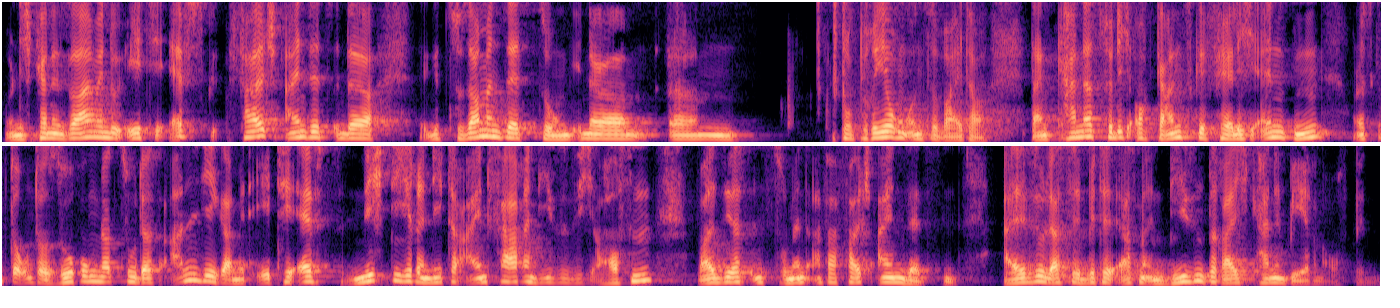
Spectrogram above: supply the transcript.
Und ich kann dir sagen, wenn du ETFs falsch einsetzt in der Zusammensetzung, in der ähm, Strukturierung und so weiter, dann kann das für dich auch ganz gefährlich enden. Und es gibt auch Untersuchungen dazu, dass Anleger mit ETFs nicht die Rendite einfahren, die sie sich erhoffen, weil sie das Instrument einfach falsch einsetzen. Also lass dir bitte erstmal in diesem Bereich keinen Bären aufbinden.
